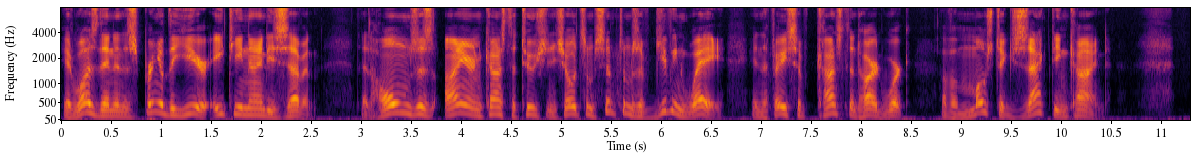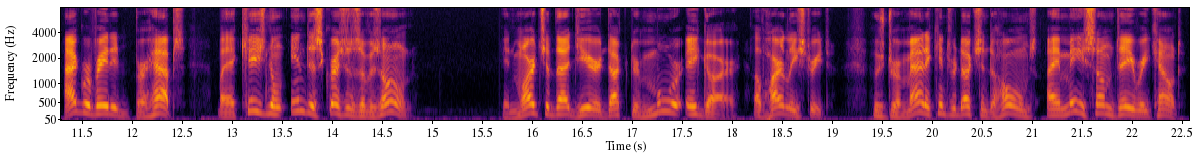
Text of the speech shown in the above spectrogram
It was then in the spring of the year 1897 that Holmes's iron constitution showed some symptoms of giving way in the face of constant hard work of a most exacting kind, aggravated perhaps by occasional indiscretions of his own. In March of that year, Dr. Moore Agar of Harley Street, whose dramatic introduction to Holmes I may some day recount,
